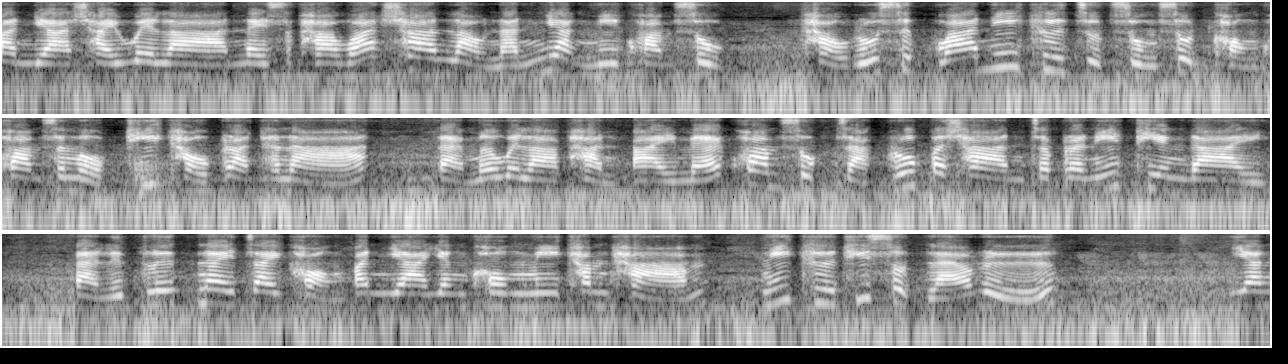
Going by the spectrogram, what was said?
ปัญญาใช้เวลาในสภาวะฌานเหล่านั้นอย่างมีความสุข เขารู้สึกว่านี่คือจุดสูงสุดของความสงบที่เขาปรารถนา แต่เมื่อเวลาผ่านไปแม้ความสุขจากรูปฌานจะประณีตเพียงใด แต่ลึกๆในใจของปัญญายังคงมีคำถาม นี่คือที่สุดแล้วหรือ ยัง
